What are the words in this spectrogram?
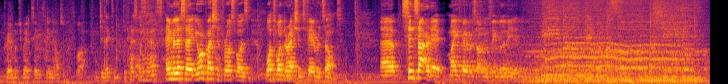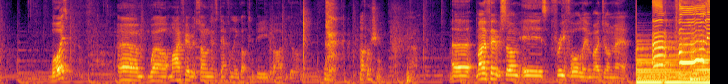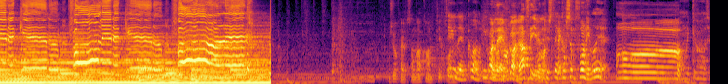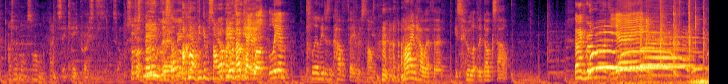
pretty much makes everything else worthwhile. Would you like to depress anything else? Hey Melissa, your question for us was, what's One Direction's favourite songs? Uh, since Saturday, my favourite song is Viva La Vida. Boys? Um, well, my favourite song has definitely got to be Barbie Girl. Not Usher. Uh, my favourite song is Free Falling by John Mayer. Do one. you, Liam? Come on. Go on Liam, go on, after you Just Liam. think. Make up something funny, will you? Oh, Oh my god, I don't know a song. I can't even say Katie Price's song. Just name a song. I can't think of a song. Help about you it. out. Okay, well, Liam clearly doesn't have a favourite song. Mine, however, is Who Let the Dogs Out. Thank you very much! Yay!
